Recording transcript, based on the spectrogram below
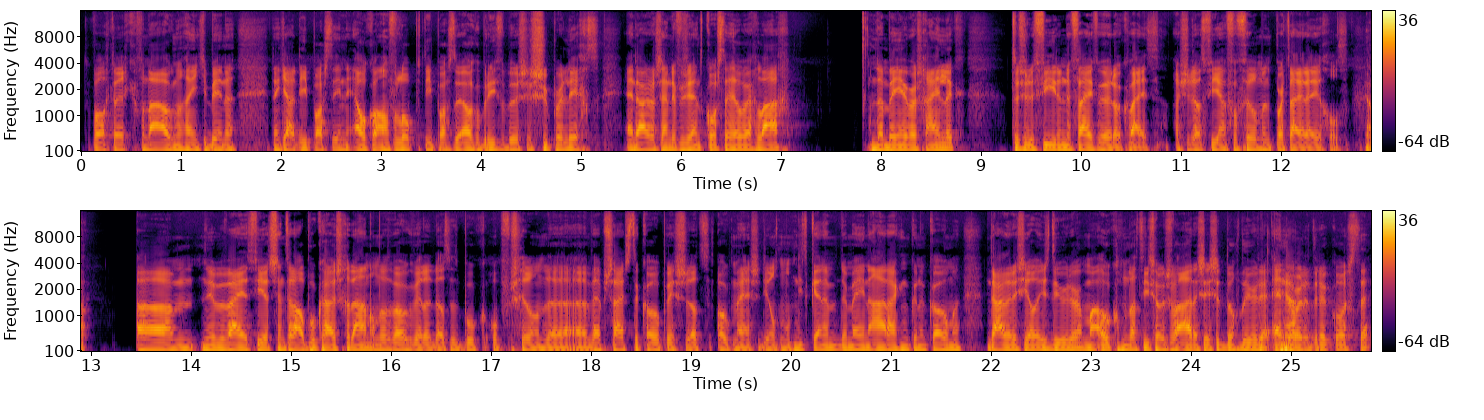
toevallig kreeg ik vandaag ook nog eentje binnen. Ik denk ja, die past in elke envelop, die past door elke brievenbus, is super licht. En daardoor zijn de verzendkosten heel erg laag. Dan ben je waarschijnlijk tussen de 4 en de 5 euro kwijt. Als je dat via een fulfillmentpartij regelt. Ja. Ehm, nu hebben wij het via het Centraal Boekhuis gedaan. Omdat we ook willen dat het boek op verschillende eh, websites te koop is. Zodat ook mensen die ons nog niet kennen ermee in aanraking kunnen komen. Daardoor is hij al iets duurder. Maar ook omdat hij zo zwaar is, is het nog duurder. En Ja. door de drukkosten.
